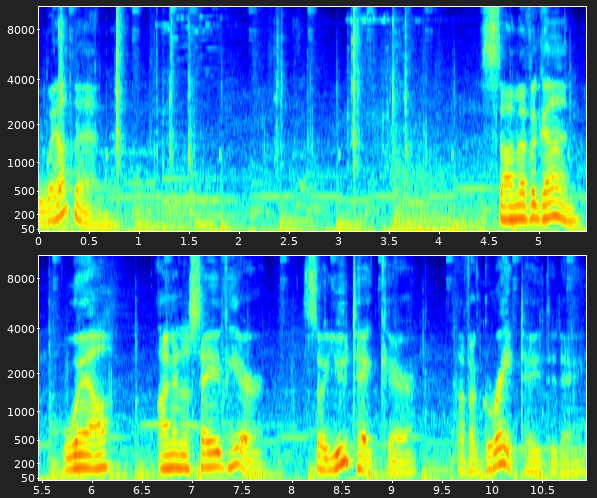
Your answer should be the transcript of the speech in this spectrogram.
Well then. Son of a gun. Well, I'm going to save here. So you take care. Have a great day today.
